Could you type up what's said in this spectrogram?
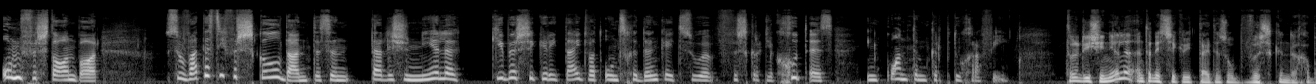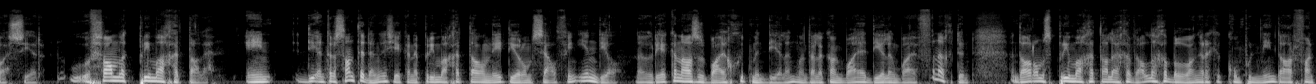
onverstaanbaar. So wat is die verskil dan tussen tradisionele kubersekuriteit wat ons gedink het so verskriklik goed is en kwantumkriptografie? Tradisionele internetsekuriteit is op wiskunde gebaseer, hoofsaaklik prima getalle. En die interessante ding is jy kan 'n prima getal net deur homself en een deel. Nou rekenaars is baie goed met deling want hulle kan baie deling baie vinnig doen. En daarom is prima getalle 'n geweldige belangrike komponent daarvan.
